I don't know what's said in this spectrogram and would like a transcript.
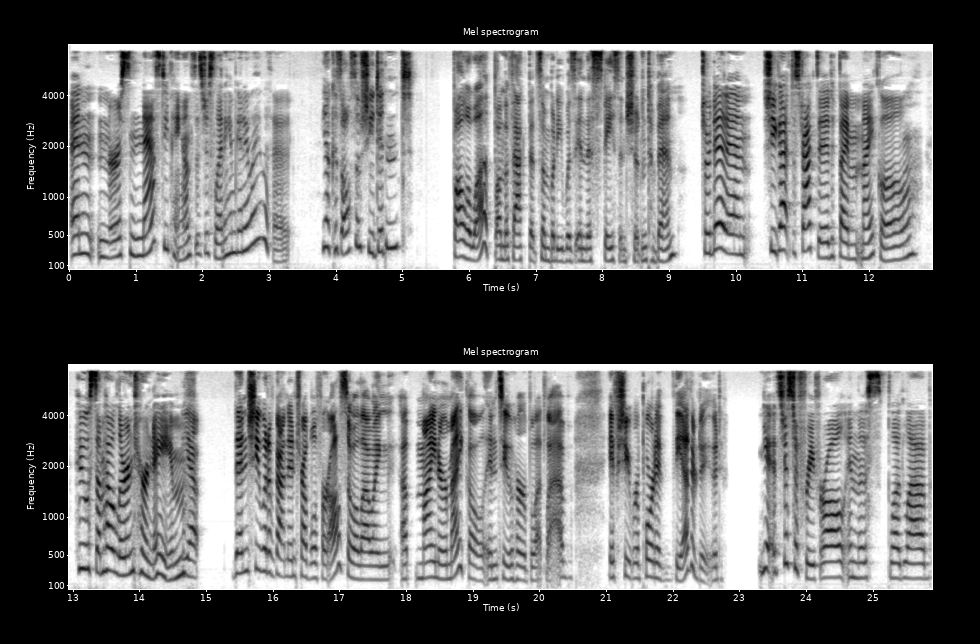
and Nurse Nasty Pants is just letting him get away with it. Yeah, because also she didn't follow up on the fact that somebody was in this space and shouldn't have been. Sure did, and she got distracted by Michael, who somehow learned her name. Yep. Then she would have gotten in trouble for also allowing a minor Michael into her blood lab if she reported the other dude. Yeah, it's just a free for all in this blood lab,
